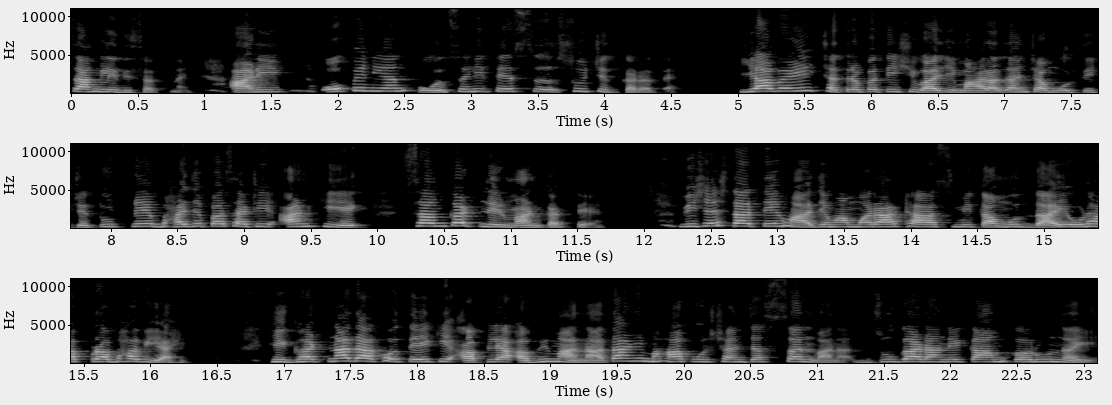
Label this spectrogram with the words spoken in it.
चांगली दिसत नाही आणि ओपिनियन पोल्सही ते सूचित करत आहे. यावेळी छत्रपती शिवाजी महाराजांच्या मूर्तीचे तुटणे भाजपासाठी आणखी एक संकट निर्माण करते. विशेषतः तेव्हा जेव्हा मराठा अस्मिता मुद्दा एवढा प्रभावी आहे. ही घटना दाखवते की आपल्या अभिमानात आणि महापुरुषांच्या सन्मानात जुगाडाने काम करू नये.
